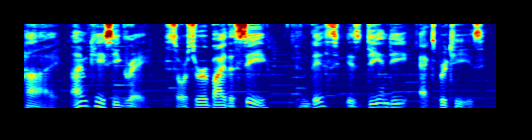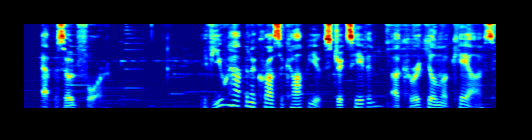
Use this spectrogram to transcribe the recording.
Hi, I'm Casey Gray, Sorcerer by the Sea, and this is D&D Expertise, Episode 4. If you happen across a copy of Strixhaven, A Curriculum of Chaos,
